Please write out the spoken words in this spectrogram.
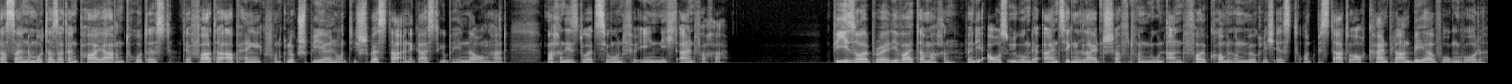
dass seine Mutter seit ein paar Jahren tot ist, der Vater abhängig von Glücksspielen und die Schwester eine geistige Behinderung hat, machen die Situation für ihn nicht einfacher. Wie soll Brady weitermachen, wenn die Ausübung der einzigen Leidenschaft von nun an vollkommen unmöglich ist und bis dato auch kein Plan B erwogen wurde?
